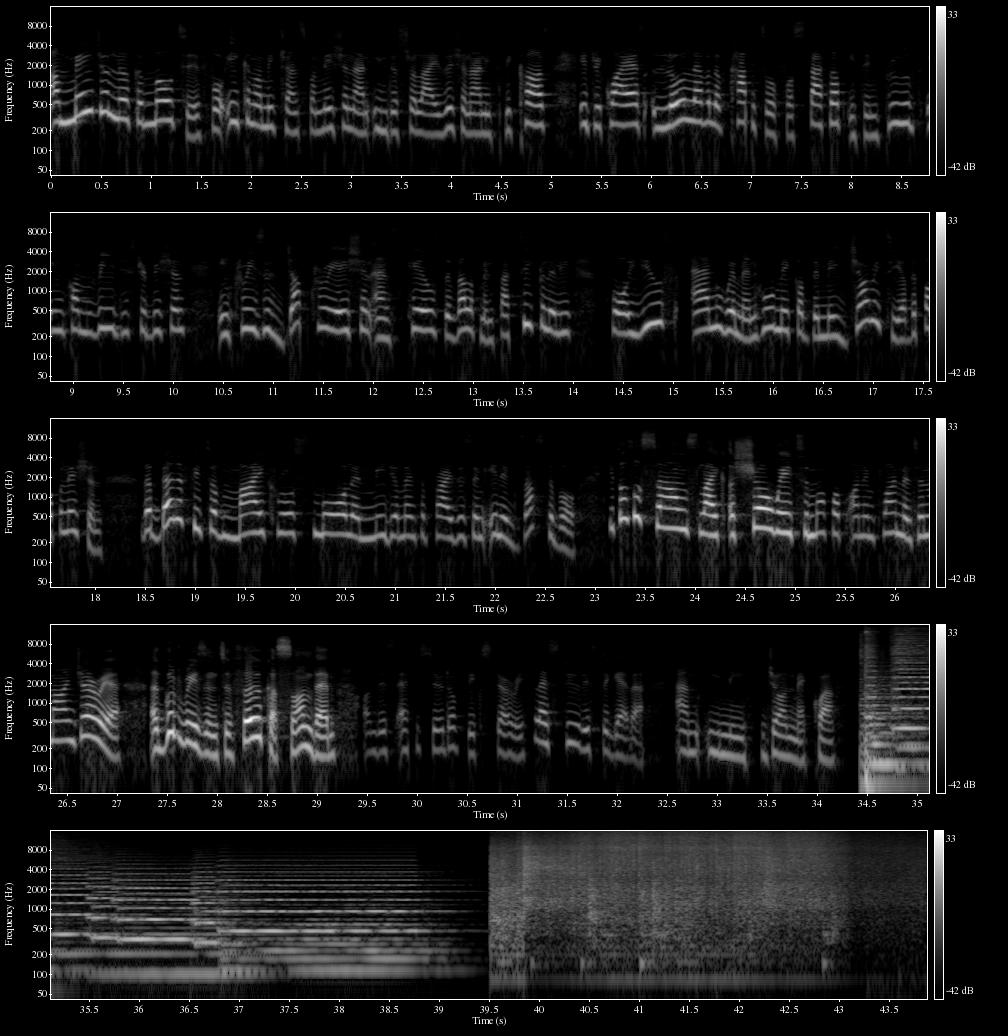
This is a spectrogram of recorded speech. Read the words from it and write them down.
a major locomotive for economic transformation and industrialization and it's because it requires low level of capital for startup, it improves income redistribution, increases job creation and skills development, particularly for youth and women who make up the majority of the population. The benefits of micro, small and medium enterprises seem inexhaustible. It also sounds like a sure way to mop up unemployment in Nigeria. A good reason to focus on them on this episode of Big Story. Let's do this together. I'm Ini John Mekwa.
